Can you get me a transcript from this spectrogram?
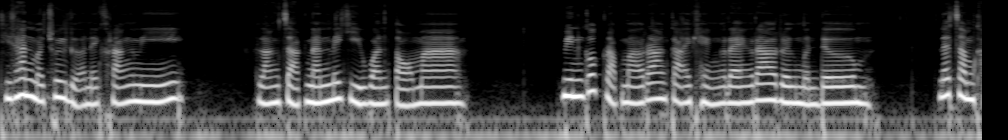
ที่ท่านมาช่วยเหลือในครั้งนี้ หลังจากนั้นไม่กี่วันต่อมา วินก็กลับมาร่างกายแข็งแรงร่าเริงเหมือนเดิม และจำค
